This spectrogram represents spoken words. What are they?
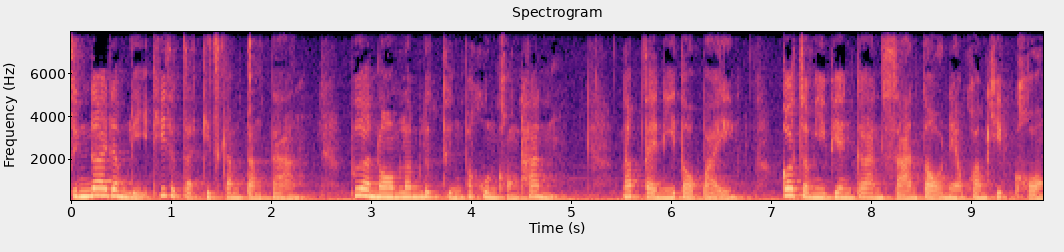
จึงได้ดำริที่จะจัดกิจกรรมต่างๆ เพื่อน้อมลำลึกถึงพระคุณของท่าน นับแต่นี้ต่อไป ก็จะมีเพียงการสารต่อแนวความคิดของ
